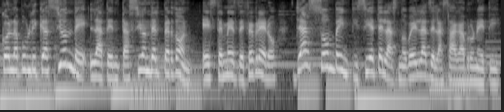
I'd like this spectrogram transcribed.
Con la publicación de La tentación del perdón este mes de febrero, ya son 27 las novelas de la saga Brunetti.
